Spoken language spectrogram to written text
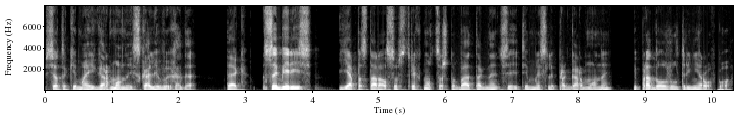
Все-таки мои гормоны искали выхода. Так, соберись. Я постарался встряхнуться, чтобы отогнать все эти мысли про гормоны и продолжил тренировку.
